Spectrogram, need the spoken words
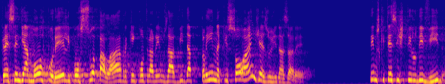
crescendo em amor por Ele, por Sua palavra, que encontraremos a vida plena que só há em Jesus de Nazaré. Temos que ter esse estilo de vida.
